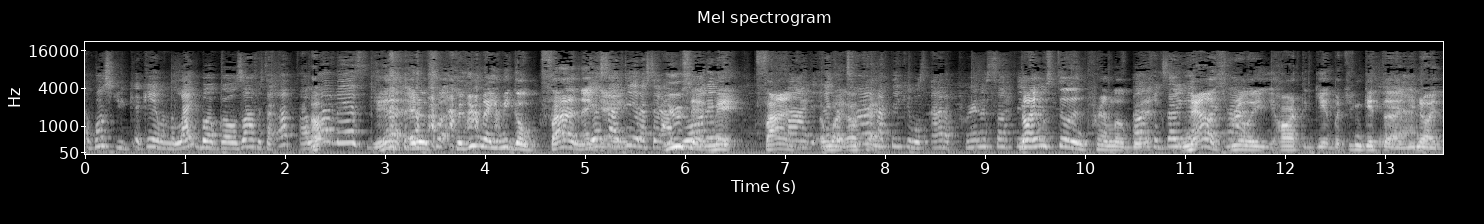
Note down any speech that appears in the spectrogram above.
But once you again, when the light bulb goes off, it's like, oh, I oh, love this. Yeah, and it was because you made me go find that Yes, game. I did. I said, I you want said, it. Mik, find, Find it. At like, the time, I think it was out of print or something. No, it was still in print a little bit. Okay, so now it's really hard to get, but you can get the, you know,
